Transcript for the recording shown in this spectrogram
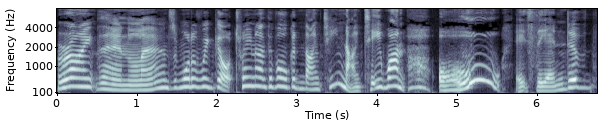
Right then, lads, what have we got? 29th of August 1991. Oh, it's the end of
